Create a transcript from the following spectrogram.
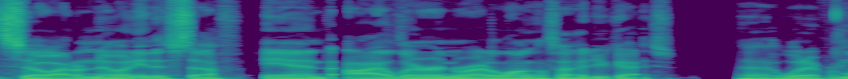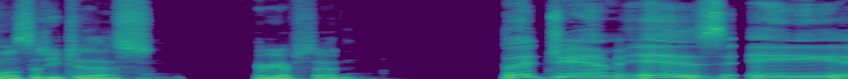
so I don't know any of this stuff. And I learn right alongside you guys, uh, whatever Melissa teaches us every episode. but Jam is a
